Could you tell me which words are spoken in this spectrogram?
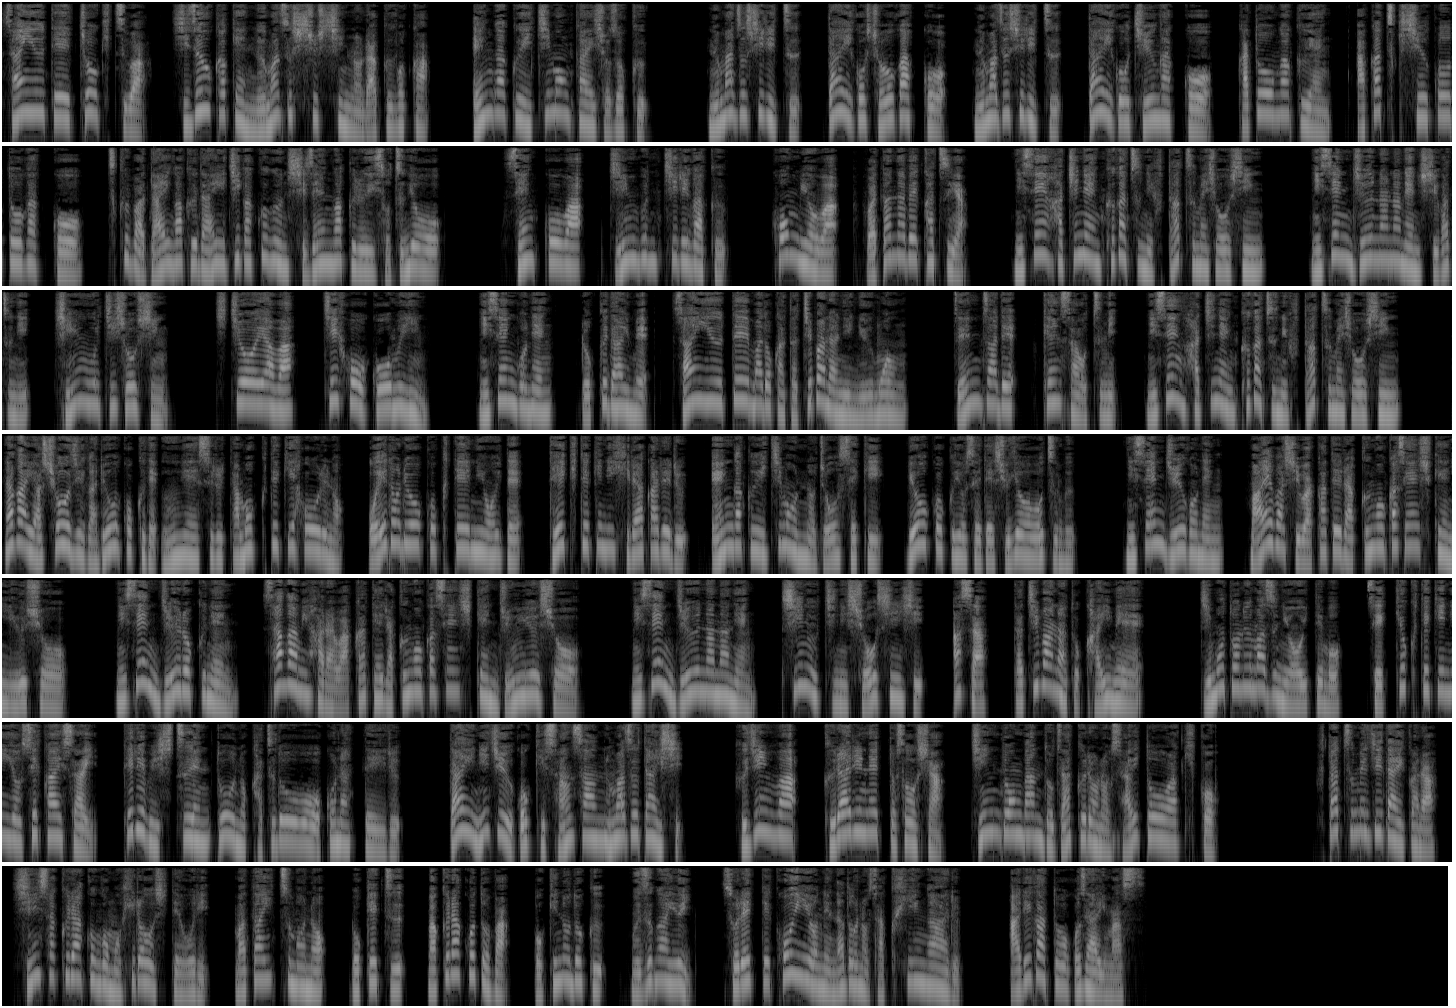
三遊亭長吉は、静岡県沼津市出身の落語家。演楽一門会所属。沼津市立第五小学校、沼津市立第五中学校、加藤学園、暁修高等学校、筑波大学第一学群自然学類卒業。専攻は人文地理学。本名は渡辺克也。2008年9月に二つ目昇進。2017年4月に新内昇進。父親は地方公務員。2005年、六代目、三遊亭窓か立花に入門。前座で検査を積み、2008年9月に二つ目昇進。長屋商事が両国で運営する多目的ホールのお江戸両国亭において定期的に開かれる演楽一門の定石、両国寄せで修行を積む。2015年、前橋若手落語家選手権優勝。2016年、相模原若手落語家選手権準優勝。2017年、新内に昇進し、朝、立花と改名。地元沼津においても、積極的に寄せ開催、テレビ出演等の活動を行っている。第25期三三沼津大使。夫人は、クラリネット奏者、チンドンバンドザクロの斎藤明子。二つ目時代から新作落語も披露しており、またいつもの墓穴、枕言葉、お気の毒、むずがゆい、それって恋よねなどの作品がある。ありがとうございます。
